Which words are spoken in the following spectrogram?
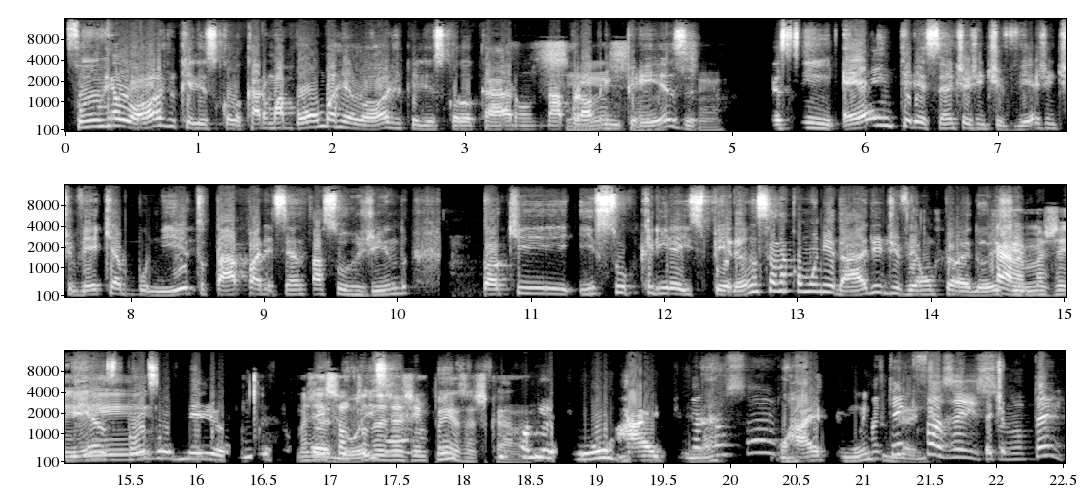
Foi um relógio que eles colocaram, uma bomba relógio que eles colocaram na Sim, própria sim, empresa. sim. Assim, é interessante a gente ver, a gente vê que é bonito, tá aparecendo, tá surgindo. Só que isso cria esperança na comunidade de ver um PoE2, Cara, mas ver as- aí. todas as melhorias Mas aí são PoE2, todas as empresas, cara. um hype, né? tá. Um hype muito Mas tem que grande. fazer isso, É tipo- não tem?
